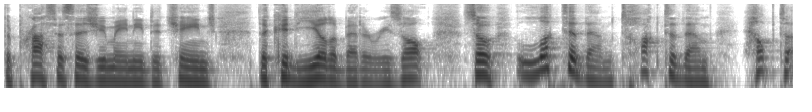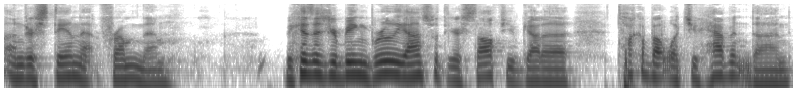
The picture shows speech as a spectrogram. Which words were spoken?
the processes you may need to change that could yield a better result. So look to them, talk to them, help to understand that from them. Because as you're being brutally honest with yourself, you've got to talk about what you haven't done.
